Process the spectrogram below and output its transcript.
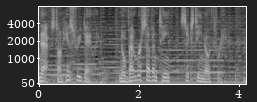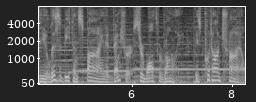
Next on History Daily, November 17, 1603, the Elizabethan spy and adventurer Sir Walter Raleigh is put on trial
